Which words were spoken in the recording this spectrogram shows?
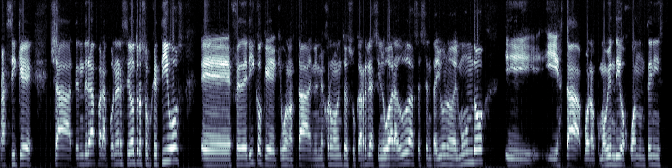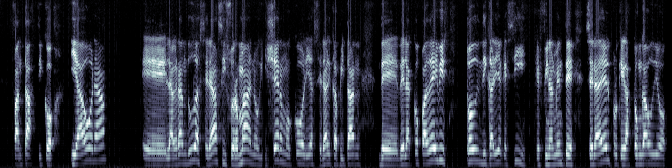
así que ya tendrá para ponerse otros objetivos. Eh, Federico, que, bueno, está en el mejor momento de su carrera, sin lugar a dudas, 61 del mundo, y, está, bueno, como bien digo, jugando un tenis fantástico. Y ahora eh, la gran duda será si su hermano Guillermo Coria será el capitán de, la Copa Davis. Todo indicaría que sí, que finalmente será él, porque Gastón Gaudio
